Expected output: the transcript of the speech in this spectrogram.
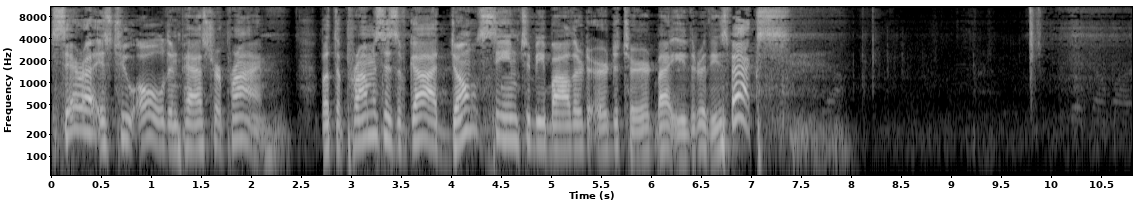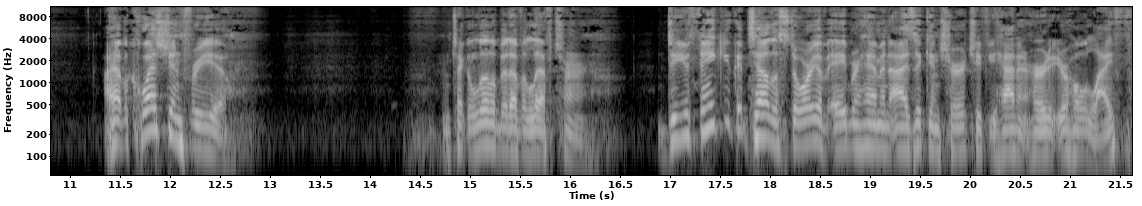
Sarah is too old and past her prime. But the promises of God don't seem to be bothered or deterred by either of these facts. I have a question for you. I'm take a little bit of a left turn. Do you think you could tell the story of Abraham and Isaac in church if you hadn't heard it your whole life?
